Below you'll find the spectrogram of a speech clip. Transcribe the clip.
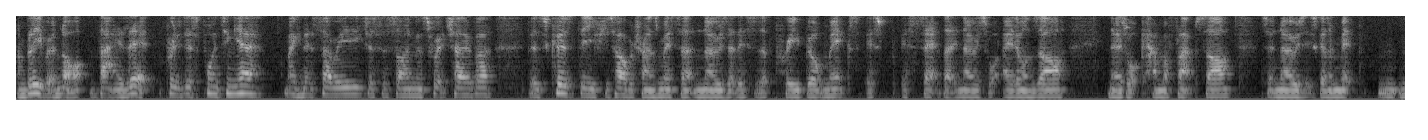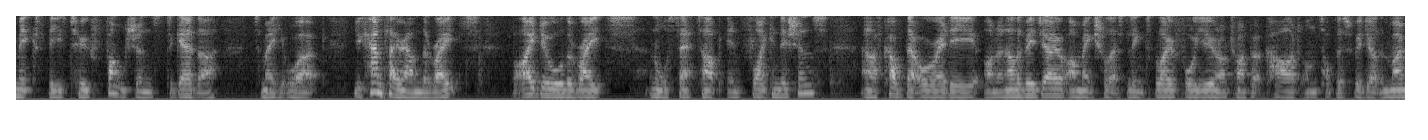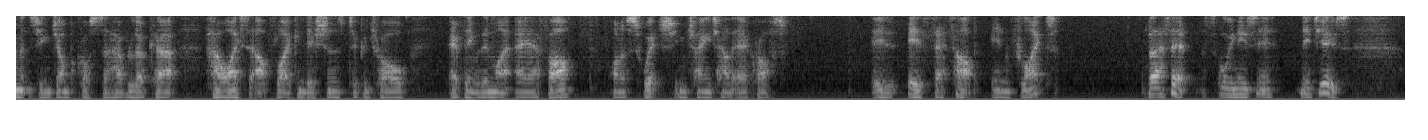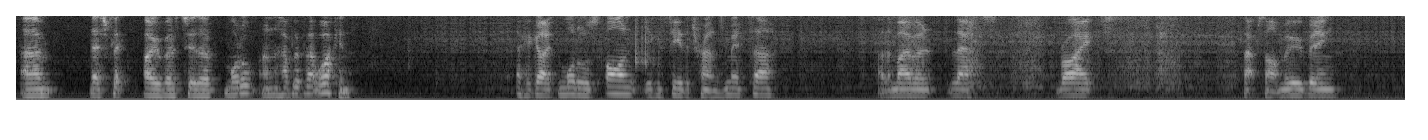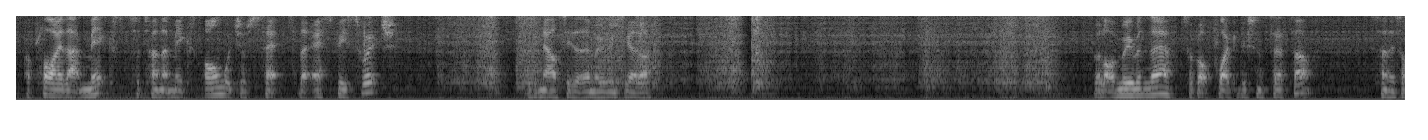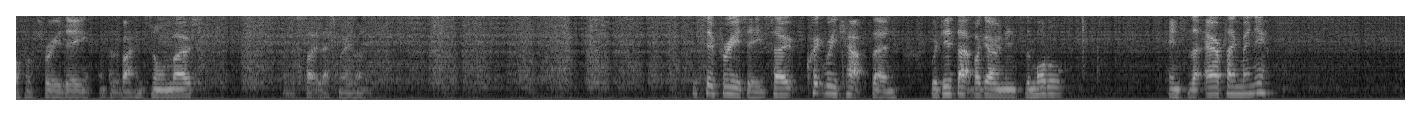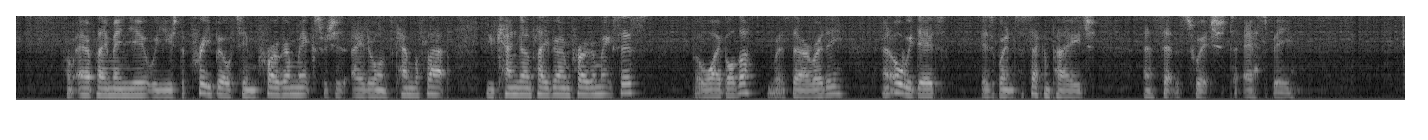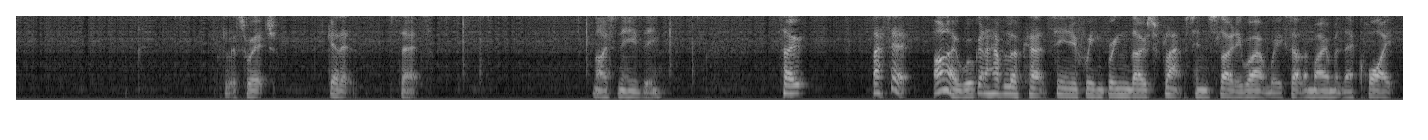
And believe it or not, that is it. Pretty disappointing, yeah, making it so easy just assigning the switch over. But it's because the Futaba transmitter knows that this is a pre-built mix. It's, it's set that it knows what ailerons are, knows what camber flaps are, so it knows it's going to mix these two functions together to make it work. You can play around the rates, but I do all the rates and all set up in flight conditions and I've covered that already on another video. I'll make sure that's linked below for you and I'll try and put a card on top of this video at the moment so you can jump across to have a look at how I set up flight conditions to control everything within my AFR on a switch. You can change how the aircraft is, is set up in flight. But that's it, that's all you need to, need to use. Um, let's flick over to the model and have a look at that working. Okay guys, the model's on, you can see the transmitter at the moment, left, right, flaps aren't moving. Apply that mix to turn that mix on, which is set to the SB switch. You can now see that they're moving together. A lot of movement there, so I've got flight conditions set up. Turn this off of 3D and put it back into normal mode. slightly less movement. So super easy. So quick recap then. We did that by going into the model, into the airplane menu. From airplane menu, we used the pre-built in program mix, which is aileron to camber flap. You can go and play your own program mixes, but why bother it's there already? And all we did is went to second page and set the switch to SB. Click the switch, get it set. Nice and easy. So that's it. Oh no, we're going to have a look at seeing if we can bring those flaps in slowly, won't we? Because at the moment they're quite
